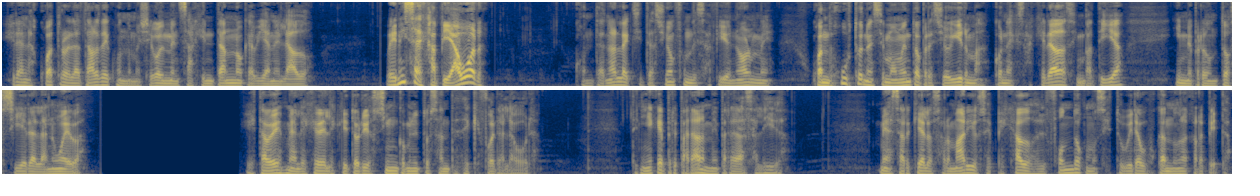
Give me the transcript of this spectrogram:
Eran las 4 de la tarde cuando me llegó el mensaje interno que había anhelado. ¿Venís al happy hour? Contener la excitación fue un desafío enorme, cuando justo en ese momento apreció Irma con exagerada simpatía y me preguntó si era la nueva. Esta vez me alejé del escritorio cinco minutos antes de que fuera la hora. Tenía que prepararme para la salida. Me acerqué a los armarios espejados del fondo como si estuviera buscando una carpeta.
